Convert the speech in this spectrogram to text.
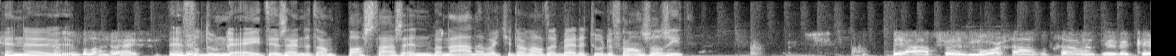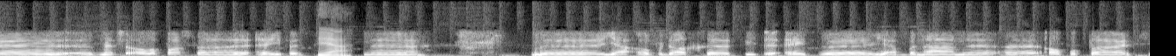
En, uh, dat is het belangrijkste. En voldoende eten, zijn dat dan pasta's en bananen, wat je dan altijd bij de Tour de France wel ziet? Ja, morgenavond gaan we natuurlijk uh, met z'n allen pasta eten. Ja. Uh, de, ja, overdag eten we ja, bananen, appeltaart,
